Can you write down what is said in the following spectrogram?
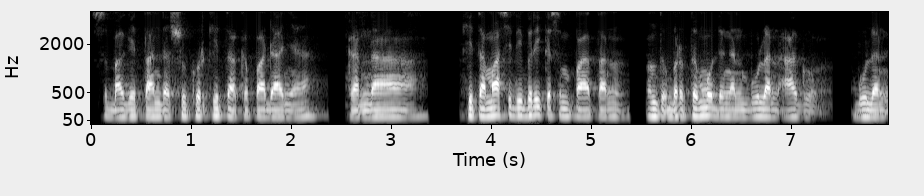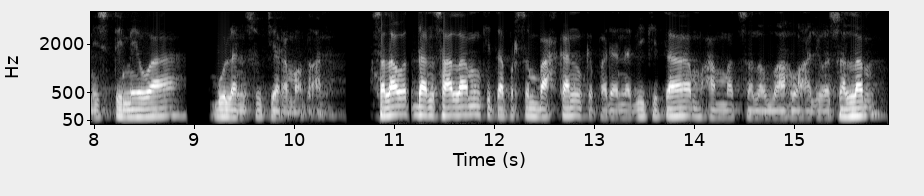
sebagai tanda syukur kita kepadanya karena kita masih diberi kesempatan untuk bertemu dengan bulan agung, bulan istimewa, bulan suci Ramadan. Salawat dan salam kita persembahkan kepada Nabi kita Muhammad Sallallahu Alaihi Wasallam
